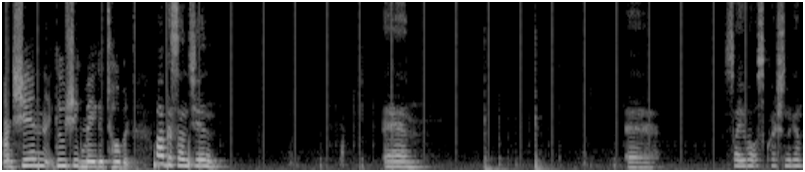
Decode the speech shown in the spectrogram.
An sin gúsigh mé go tuban. Agus an sin. Um, Uh, sorry, what was the question again?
